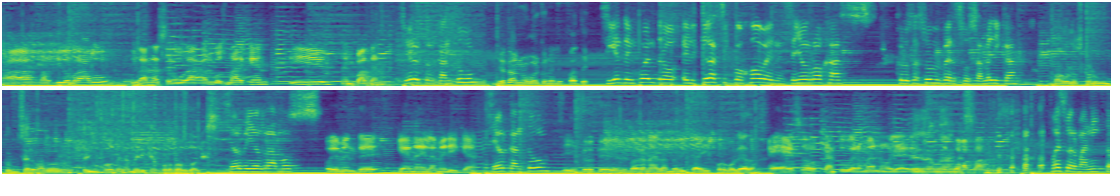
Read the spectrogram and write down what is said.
Ah, partido bravo, gana segura, ambos marquen y empatan. Señor Héctor Cantú. Yo también me voy con el empate. Siguiente encuentro, el clásico joven, señor Rojas. Cruz Azul versus América. Vámonos con un conservador triunfo del América por dos goles. Señor Miguel Ramos. Obviamente gana el América. Señor Cantú. Sí, creo que va a ganar el América y por goleada. Eso, Cantú hermano, ya eres Eh, guapa. Fue su hermanito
